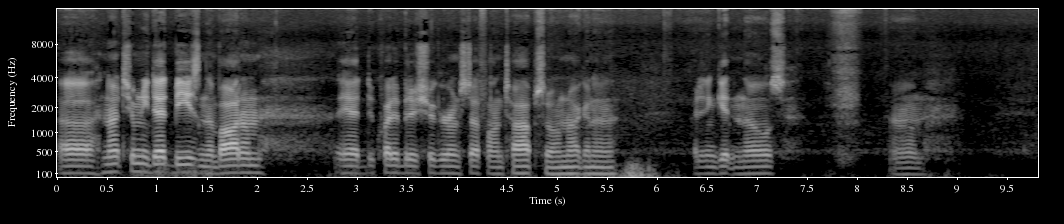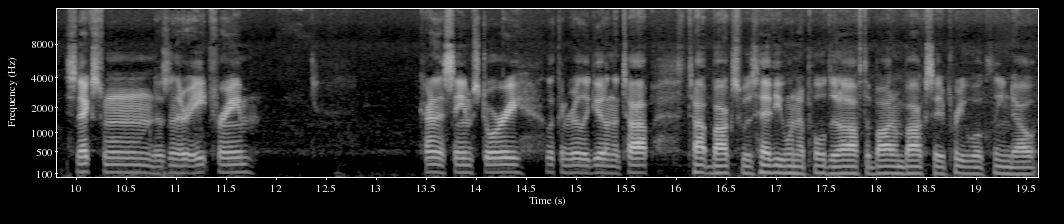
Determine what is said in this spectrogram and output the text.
Uh, not too many dead bees in the bottom. They had quite a bit of sugar and stuff on top, so I'm not gonna. I didn't get in those. Um, this next one, does another 8 frame kind of the same story looking really good on the top. Top box was heavy when I pulled it off. The bottom box they pretty well cleaned out.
